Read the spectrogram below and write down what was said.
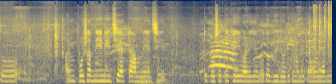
তো আমি প্রসাদ নিয়ে নিয়েছি, একটা আম নিয়েছি। তো প্রসাদটা খেয়েই বাড়ি যাব। তো ভিডিওটি তোমাদের কেমন লাগল?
